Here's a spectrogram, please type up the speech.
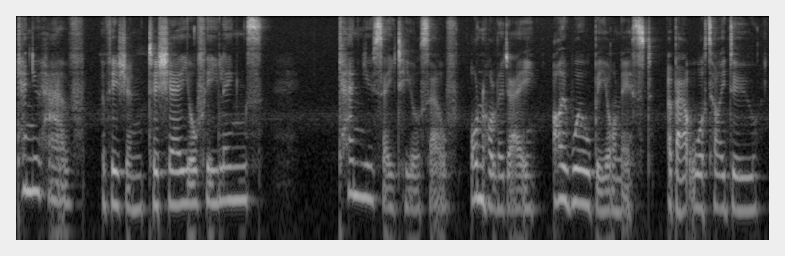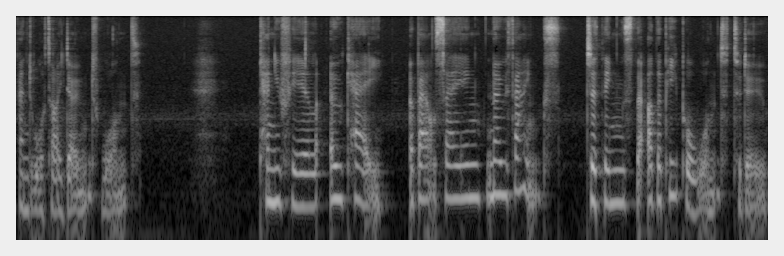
Can you have a vision to share your feelings? Can you say to yourself, on holiday, I will be honest about what I do and what I don't want? Can you feel okay about saying no thanks to things that other people want to do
